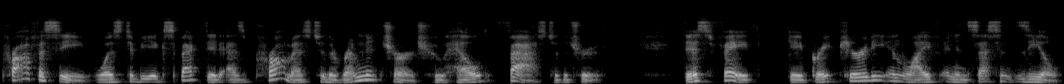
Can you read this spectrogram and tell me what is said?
prophecy was to be expected as promised to the remnant church who held fast to the truth. This faith gave great purity in life and incessant zeal.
